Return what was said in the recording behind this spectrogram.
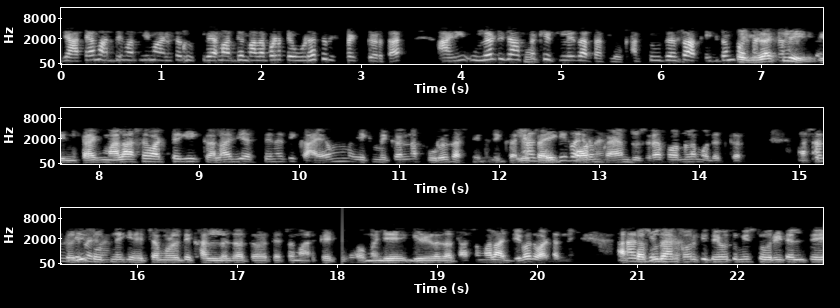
ज्या त्या माध्यमातली माणसं दुसऱ्या माध्यमाला पण तेवढंच रिस्पेक्ट करतात आणि उलट जास्त खेचले जातात लोक. तू जसं एकदम एक्झॅक्टली. इनफॅक्ट मला असं वाटतं की कला जी असते ना ती कायम एकमेकांना पूरक असते. म्हणजे कलेचा एक. फॉर्म कायम दुसऱ्या फॉर्मला मदत करतो. असं कधीच. होत नाही की ह्याच्यामुळे ते खाल्लं जातं त्याचं मार्केट म्हणजे गिळलं जातं असं मला अजिबात वाटत नाही आता सुद्धा. अंगावर की तेव्हा तुम्ही स्टोरी टेलचे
